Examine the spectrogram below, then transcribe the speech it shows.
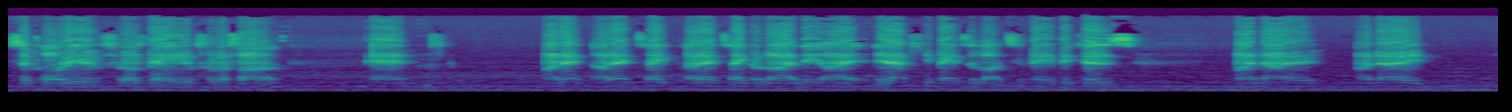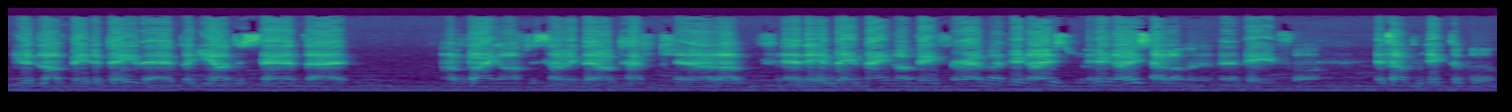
supportive of me from afar, and I don't I don't take I I it actually means a lot to me because I know I know you'd love me to be there, but you understand that. I'm going after something that I'm passionate and I love, and it, it may not be forever. Who knows? Who knows how long it'll be for? it's unpredictable.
